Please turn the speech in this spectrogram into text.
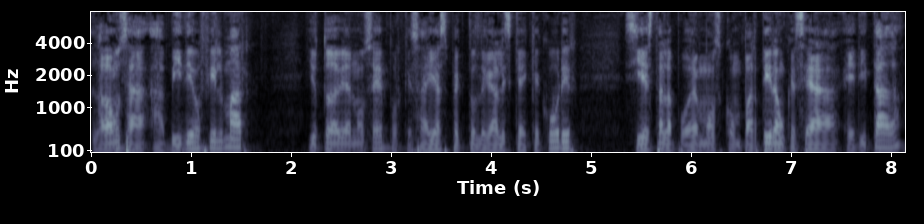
la vamos a, a videofilmar. Yo todavía no sé porque hay aspectos legales que hay que cubrir. Si esta la podemos compartir aunque sea editada.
